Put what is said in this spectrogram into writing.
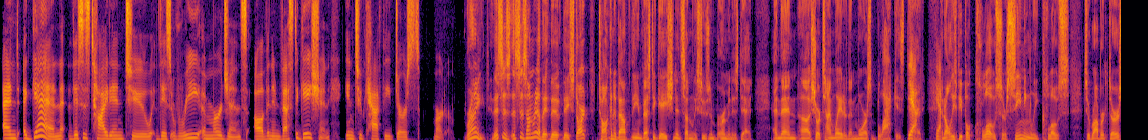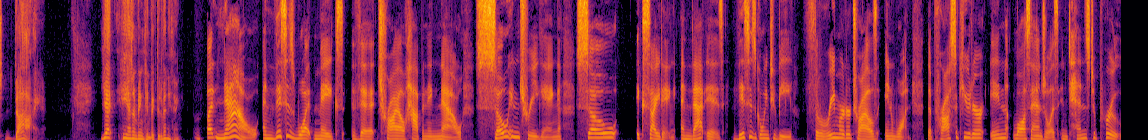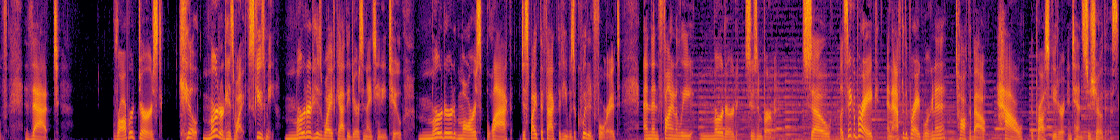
And again, this is tied into this reemergence of an investigation into Kathy Durst's murder. Right. This is this is unreal. They, they they start talking about the investigation, and suddenly Susan Berman is dead, and then uh, a short time later, then Morris Black is Yeah, dead, yeah. and all these people close or seemingly close to Robert Durst die. Yet he hasn't been convicted of anything. But now, and this is what makes the trial happening now so intriguing, so exciting, and that is this is going to be three murder trials in one. The prosecutor in Los Angeles intends to prove that Robert Durst killed murdered his wife, excuse me, murdered his wife Kathy Durst in 1982, murdered Morris Black despite the fact that he was acquitted for it, and then finally murdered Susan Berman. So, let's take a break and after the break we're going to talk about how the prosecutor intends to show this.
